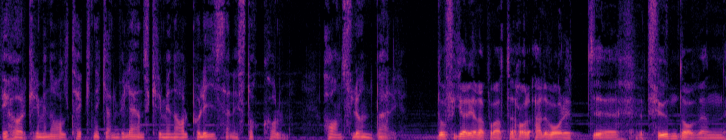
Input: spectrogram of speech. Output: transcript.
Vi hör kriminalteknikern vid länskriminalpolisen i Stockholm, Hans Lundberg. Då fick jag reda på att det hade varit eh, ett fynd av en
